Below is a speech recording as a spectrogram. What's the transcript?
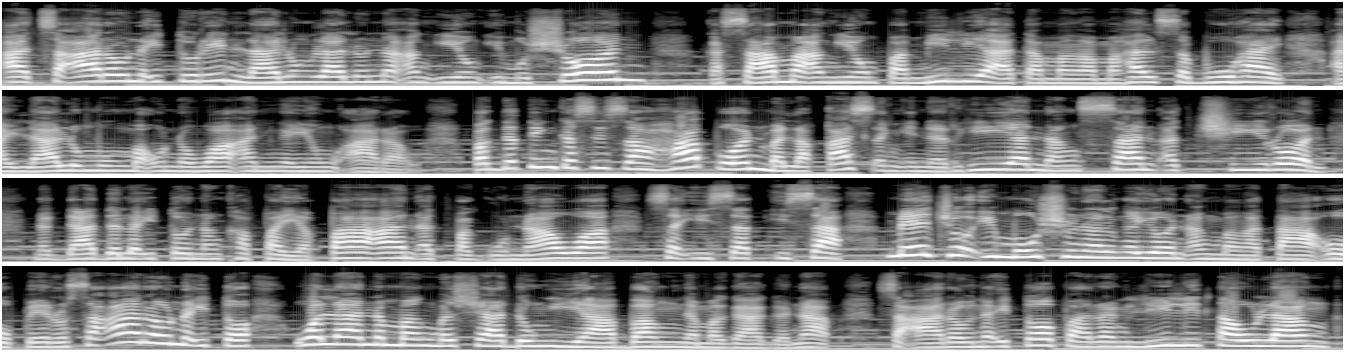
At sa araw na ito rin, lalong-lalo na ang iyong emosyon, kasama ang iyong pamilya at ang mga mahal sa buhay ay lalo mong maunawaan ngayong araw. Pagdating kasi sa hapon, malakas ang enerhiya ng Sun at Chiron. Nagdadala ito ng kapayapaan at pag-unawa sa isa't isa. Medyo emotional ngayon ang mga tao pero sa araw na ito, wala namang masyadong yabang na magaganap. Sa araw na ito, parang lilitaw lang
